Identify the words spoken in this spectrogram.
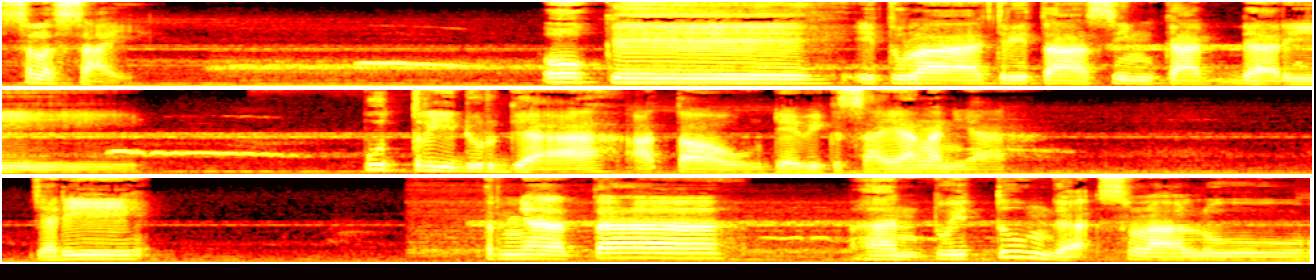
Selesai. Oke, itulah cerita singkat dari Putri Durga atau Dewi Kesayangan ya. Jadi ternyata hantu itu nggak selalu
